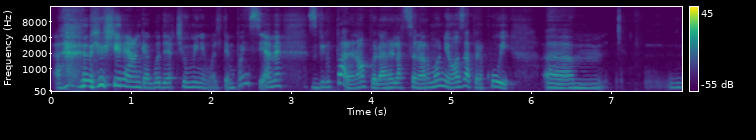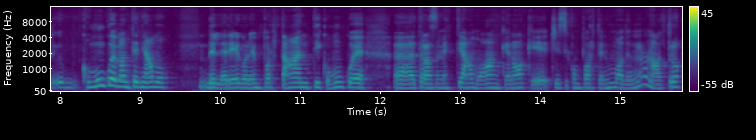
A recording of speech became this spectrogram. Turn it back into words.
eh, riuscire anche a goderci un minimo il tempo insieme, sviluppare no, quella relazione armoniosa per cui ehm, comunque manteniamo delle regole importanti, comunque eh, trasmettiamo anche no, che ci si comporta in un modo e non in un altro,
